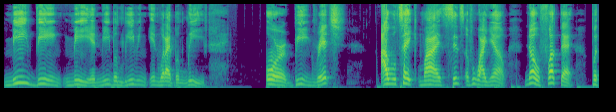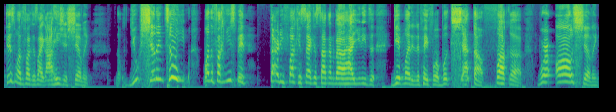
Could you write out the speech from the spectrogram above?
me being me and me believing in what I believe or being rich, I will take my sense of who I am. No, fuck that. But this motherfucker's like, oh, he's just shilling. No, you shilling too, you, motherfucker. You spent 30 fucking seconds talking about how you need to get money to pay for a book. Shut the fuck up. We're all shilling.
